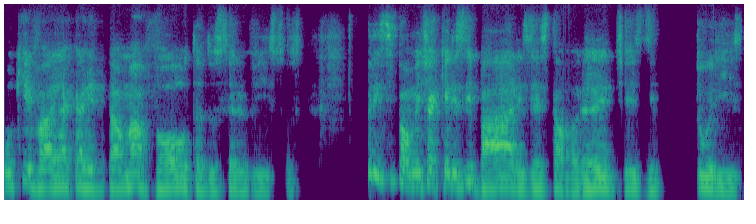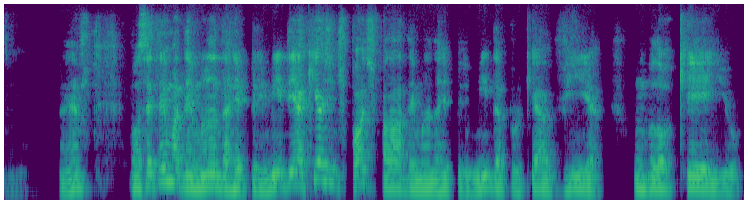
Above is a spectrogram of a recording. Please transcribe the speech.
o que vai acarretar uma volta dos serviços, principalmente aqueles de bares, restaurantes e turismo. Né? Você tem uma demanda reprimida, e aqui a gente pode falar demanda reprimida porque havia um bloqueio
